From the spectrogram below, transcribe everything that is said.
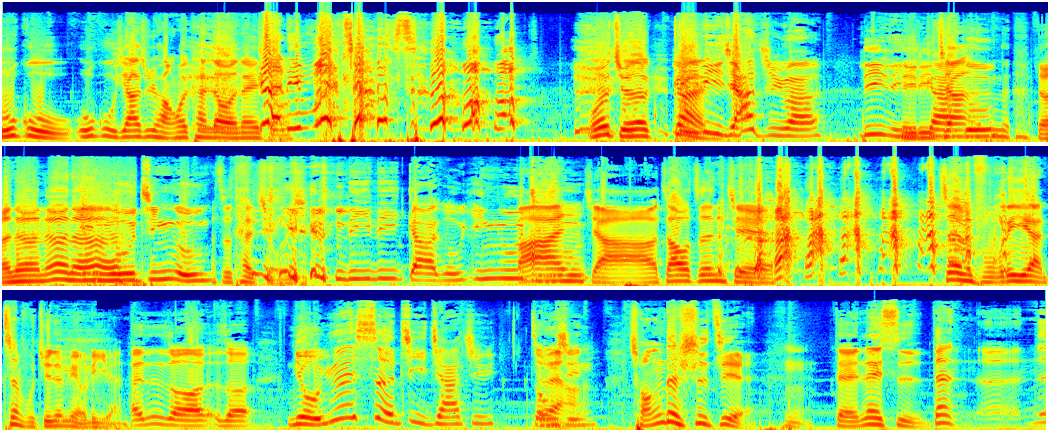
五谷五谷家具行会看到的那一种看。你不能这样说，我会觉得干丽丽家居吗？丽丽家居，呢呢呢鹦呢，鹉金乌，这太久了。丽丽家居，鹦鹉搬家招贞姐，政府立案，政府绝对没有立案。还是说说纽约设计家居中心？啊床的世界，嗯，对，类似，但呃，那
